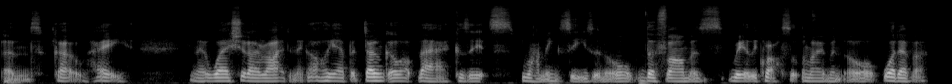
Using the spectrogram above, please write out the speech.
and go, hey, you know, where should I ride? And they go, oh, yeah, but don't go up there because it's lambing season or the farmer's really cross at the moment or whatever.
